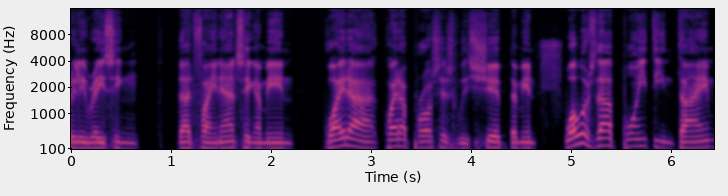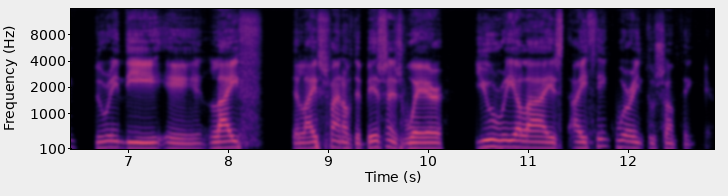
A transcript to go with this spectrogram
really raising that financing. I mean, quite a quite a process with Shipt. I mean, what was that point in time during the uh, life the lifespan of the business where you realized I think we're into something here?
